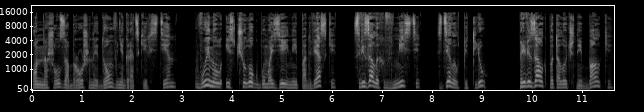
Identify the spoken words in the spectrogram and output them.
он нашел заброшенный дом вне городских стен, вынул из чулок бумазейные подвязки, связал их вместе, сделал петлю, привязал к потолочной балке,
